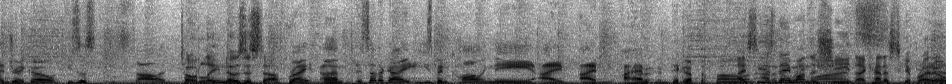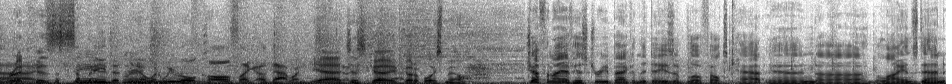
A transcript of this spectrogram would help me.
and Draco, he's a s- solid. Totally knows his stuff. Right. Um, this other guy, he's been calling me. I I, I haven't been picking up the phone. I see his don't name on he the sheet. I kind of skip right over it because somebody that you know when we roll calls like oh that one. Yeah, You know, just go, go to voicemail. Jeff and I have history back in the days of Blofeld's Cat and uh, the Lion's Den,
